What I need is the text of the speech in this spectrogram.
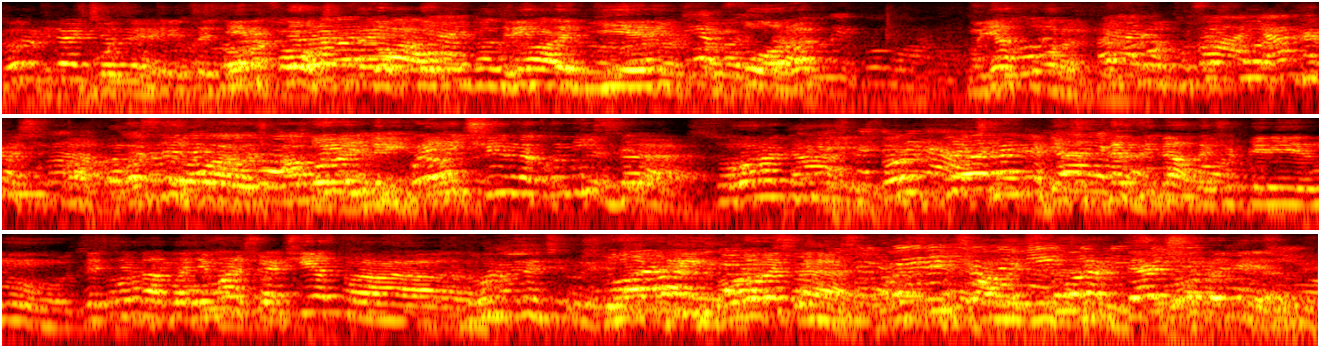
45 чоловік. 39, 40, 39, 40. Ну я 40. Василь Павлович, а ви, 43, ви да? лічильна комісія? Да. 43. 45 чоловік. Я для себя хочу пере, ну, для себя понимать, что честно, 43, 45. Василь 45 чоловік.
